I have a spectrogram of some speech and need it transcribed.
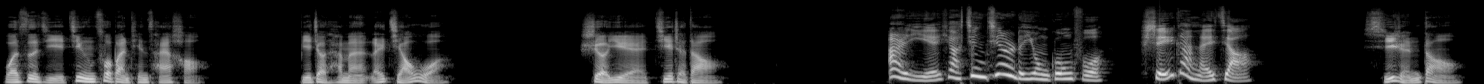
我自己静坐半天才好。别叫他们来搅我。”麝月接着道。二爷要静静的用功夫，谁敢来搅？袭人道：“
